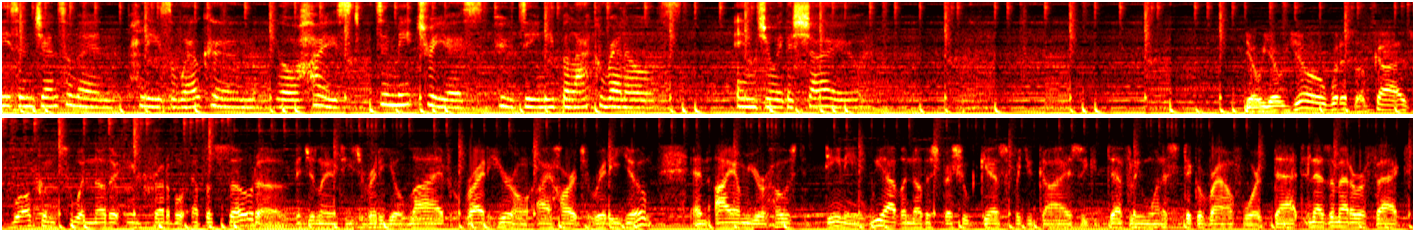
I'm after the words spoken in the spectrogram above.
Ladies and gentlemen, please welcome your host, Demetrius Houdini Black Reynolds. Enjoy the show. Yo, yo, yo, what is up, guys? Welcome to another incredible episode of Vigilantes Radio Live right here on iHeartRadio. And I am your host, Dini. We have another special guest for you guys, so you definitely want to stick around for that. And as a matter of fact,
